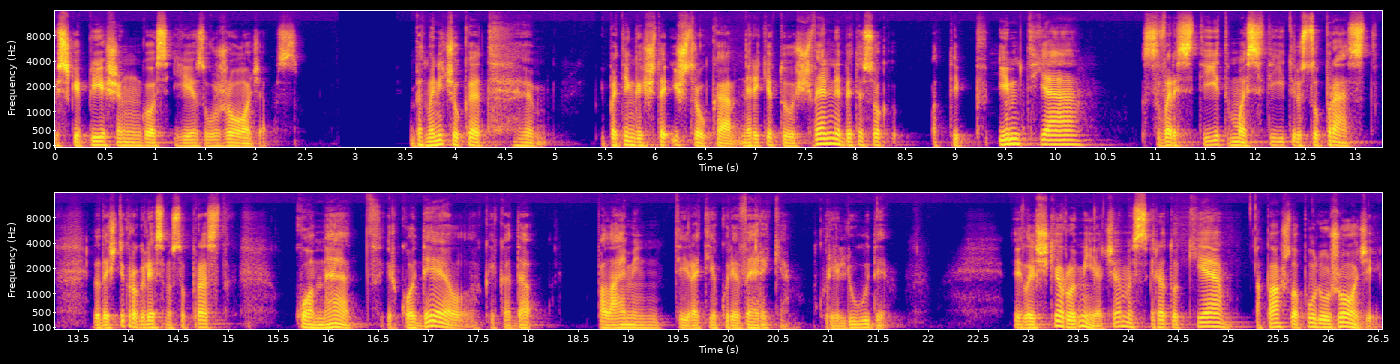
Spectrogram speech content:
visiškai priešingos Jėzaus žodžiams. Bet manyčiau, kad e, ypatingai šitą ištrauką nereikėtų švelninti, bet tiesiog taip imti ją, svarstyti, mąstyti ir suprast. Tada iš tikrųjų galėsime suprast, kuomet ir kodėl kai kada palaiminti yra tie, kurie verkia, kurie liūdė. Ir laiškė romiečiams yra tokie apaštalo paulių žodžiai.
